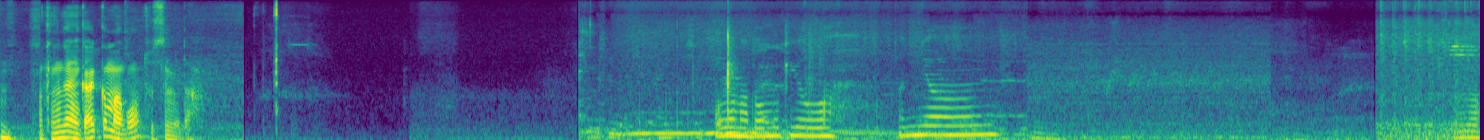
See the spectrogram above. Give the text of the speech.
굉장히 깔끔하고 좋습니다. 어머나 너무 귀여워. 안녕. 어머.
